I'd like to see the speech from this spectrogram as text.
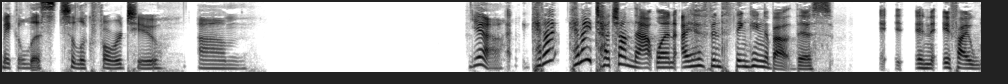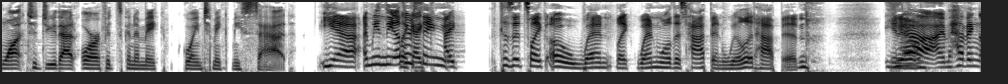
make a list to look forward to. Um, yeah. Can I can I touch on that one? I have been thinking about this and if I want to do that or if it's going to make going to make me sad. Yeah, I mean the other Like, thing because it's like, oh, when like when will this happen? Will it happen? You yeah, know? I'm having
